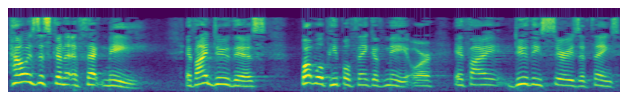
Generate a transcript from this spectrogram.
How is this going to affect me? If I do this, what will people think of me? Or if I do these series of things,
